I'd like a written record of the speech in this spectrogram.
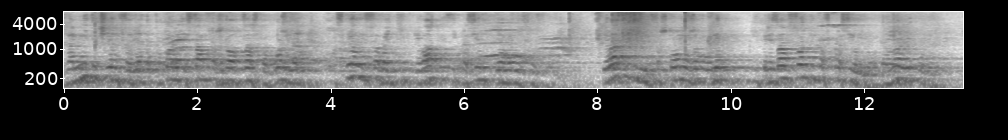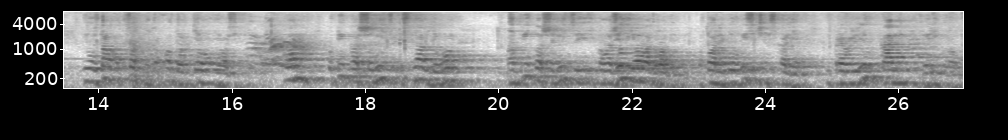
знаменитый член совета, который и сам ожидал Царства Божия, войти к Пилату и просил тело Иисуса. Пилат удивился, что он уже умер, и, призвав сотника, спросил его, давно ли умер. И узнав от сотника, отдал тело Иосифа. Он купил плащаницу и снял его, отбил плащаницу и положил ее во гробе, который был высечен в скале, и провалил камень и двери гроба.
